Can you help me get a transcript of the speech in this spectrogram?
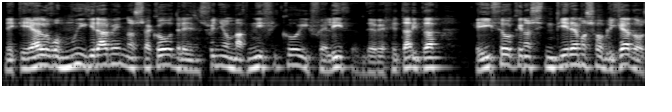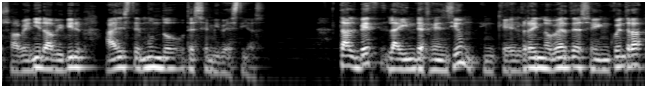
de que algo muy grave nos sacó del ensueño magnífico y feliz de vegetalidad e hizo que nos sintiéramos obligados a venir a vivir a este mundo de semibestias. Tal vez la indefensión en que el reino verde se encuentra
